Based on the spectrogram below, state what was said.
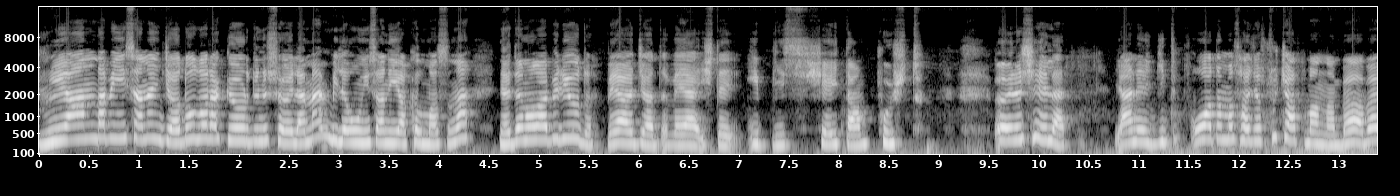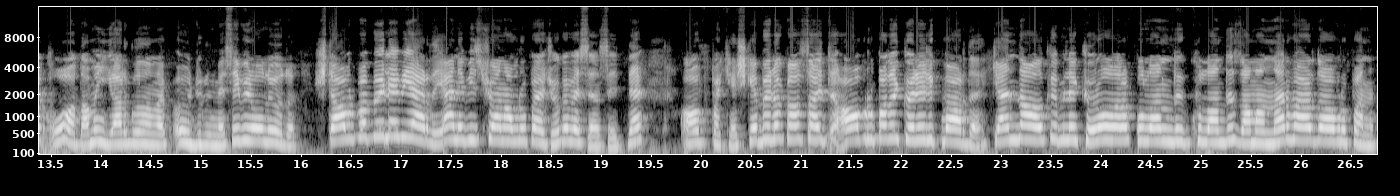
Rüyanda bir insanın cadı olarak gördüğünü söylemen bile o insanın yakılmasına neden olabiliyordu. Veya cadı veya işte iblis, şeytan, puşt. Öyle şeyler. Yani gidip o adama sadece suç atmanla beraber o adamın yargılanarak öldürülmesi bir oluyordu. İşte Avrupa böyle bir yerde. Yani biz şu an Avrupa'ya çok heveslensek de Avrupa keşke böyle kalsaydı. Avrupa'da kölelik vardı. Kendi halkı bile köle olarak kullandığı, kullandığı zamanlar vardı Avrupa'nın.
